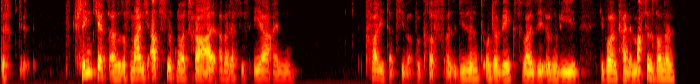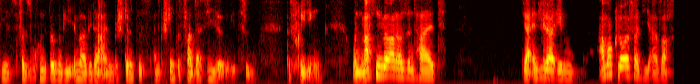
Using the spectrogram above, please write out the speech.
das klingt jetzt, also das meine ich absolut neutral, aber das ist eher ein qualitativer Begriff. Also die sind unterwegs, weil sie irgendwie, die wollen keine Masse, sondern die versuchen irgendwie immer wieder ein bestimmtes, eine bestimmte Fantasie irgendwie zu befriedigen. Und Massenmörder sind halt ja entweder eben Amokläufer, die einfach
